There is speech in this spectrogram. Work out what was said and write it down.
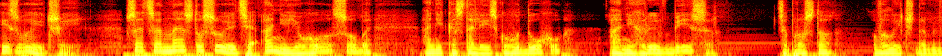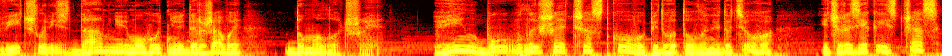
і звичай, все це не стосується ані його особи, ані касталійського духу, ані гри в бісер. Це просто велична ввічливість давньої могутньої держави до молодшої. Він був лише частково підготовлений до цього, і через якийсь час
